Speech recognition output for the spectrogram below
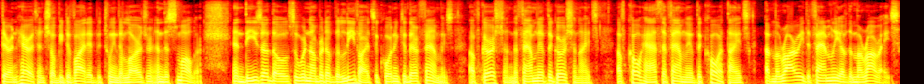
their inheritance shall be divided between the larger and the smaller. And these are those who were numbered of the Levites according to their families. Of Gershon, the family of the Gershonites. Of Kohath, the family of the Kohathites. Of Merari, the family of the Merarites.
